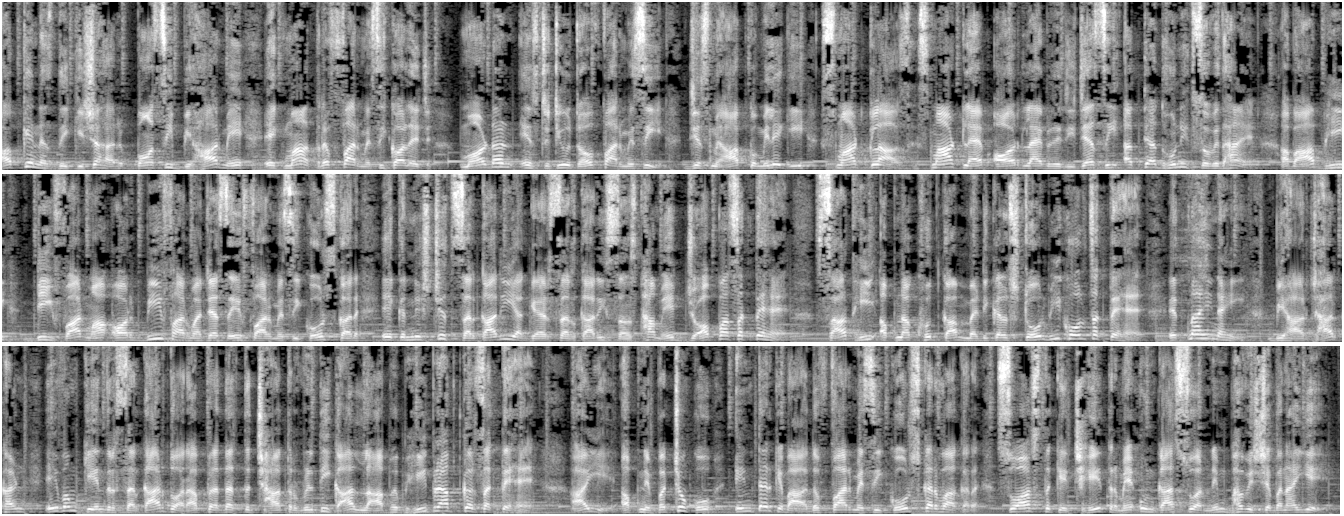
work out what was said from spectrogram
आपके नजदीकी शहर बौसी बिहार में एकमात्र pharmacy college. Modern institute of pharmacy, जिसमें आपको मिलेगी स्मार्ट क्लास, स्मार्ट लैब और लाइब्रेरी जैसी अत्याधुनिक सुविधाएँ। अब आप भी डी फार्मा और बी फार्मा जैसे फार्मेसी कोर्स कर एक निश्चित सरकारी या गैर सरकारी संस्था में जॉब पा सकते हैं। साथ ही अपना खुद का मेडिकल स्टोर भी खोल सकते हैं। इतना ही नहीं, बिहार, झारखंड एवं केंद्र सरकार द्वारा प्रदत्त छात्रवृत्ति का लाभ भी प्राप्त कर सकते हैं। आइए अपने बच्चों को इंटर के बाद फार्मेसी कोर्स करवाकर स्वास्थ्य के क्षेत्र में उनका स्वर्णिम भविष्य बनाइए।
